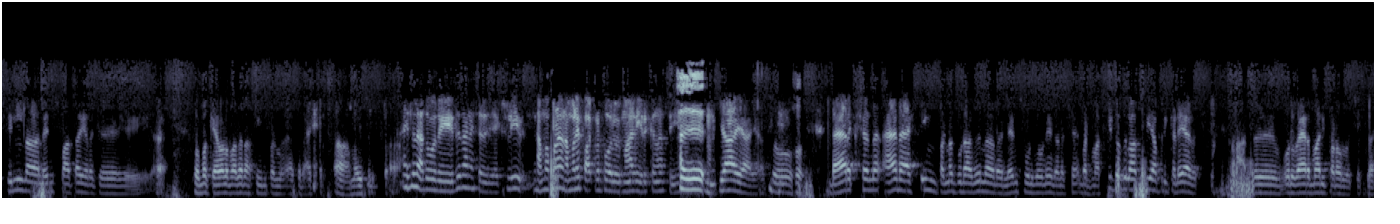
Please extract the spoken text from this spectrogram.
still நான் லென்ஸ் பார்த்தா எனக்கு ரொம்ப கேவலமா தான் நான் ஃபீல் பண்ணுவேன் ஆஸ் அன் ஆக்டர் மைசூர் இல்ல அது ஒரு இதுதானே சார் ஆக்சுவலி நம்ம படம் நம்மளே பாக்குறப்போ ஒரு மாதிரி இருக்குதான் அது செய்யும். Yeah yeah yeah so direction and acting பண்ணக்கூடாதுன்னு நான் லென்ஸ் முடிஞ்ச உடனே நினைச்சேன். பட் மஸ்கிட்டோ பிலாசபி அப்படி கிடையாது. அது ஒரு வேற மாதிரி படம்னு வச்சுக்கல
